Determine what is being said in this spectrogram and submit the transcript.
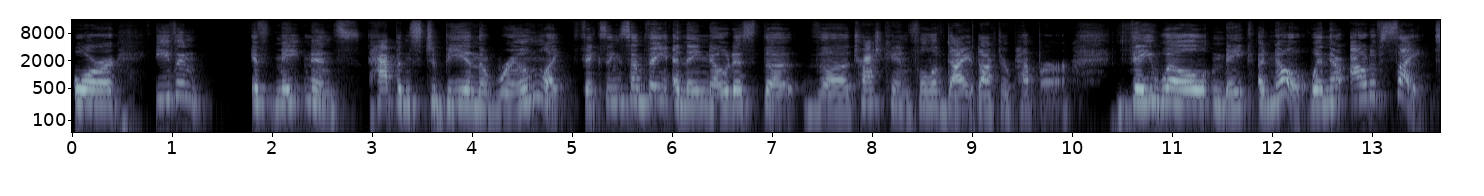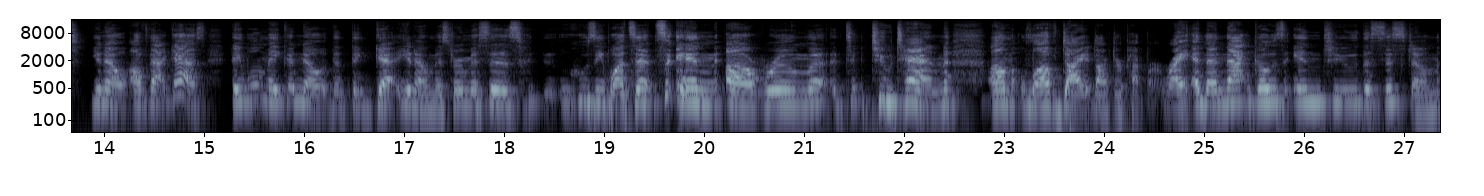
or even if maintenance happens to be in the room like fixing something and they notice the the trash can full of diet dr pepper they will make a note when they're out of sight, you know, of that guest. They will make a note that the get, you know, Mr. and Mrs. Who's What's It's in uh, room t- 210 um, love Diet Dr. Pepper, right? And then that goes into the system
